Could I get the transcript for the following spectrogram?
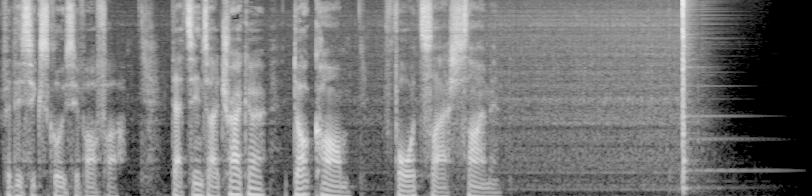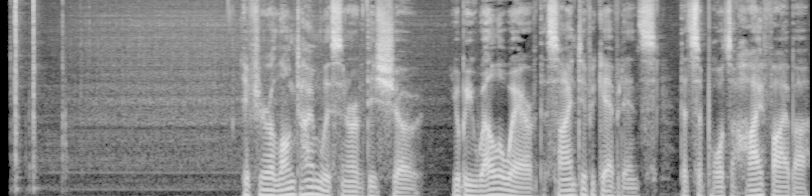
for this exclusive offer. That's insidetracker.com forward slash Simon. If you're a long-time listener of this show, you'll be well aware of the scientific evidence that supports a high fiber,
